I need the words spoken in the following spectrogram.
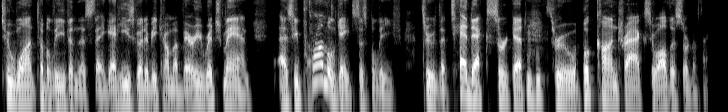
to want to believe in this thing. And he's going to become a very rich man as he promulgates this belief through the TEDx circuit, mm-hmm. through book contracts, through all this sort of thing.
